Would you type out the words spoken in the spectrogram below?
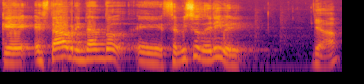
que estaba brindando eh, servicio delivery. Ya.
